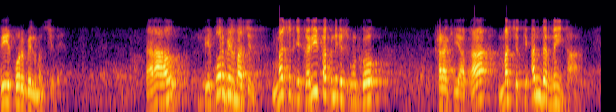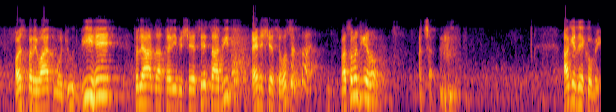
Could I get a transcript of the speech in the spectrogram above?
فی قرب المسجد۔ فی قرب المسجد۔ مسجد کے قریب اپنے اس اونٹ کو کھڑا کیا تھا، مسجد کے اندر نہیں تھا۔ اور اس پر روایت موجود بھی ہے۔ تو لہذا قریب شے سے تعبیر عین شے سے ہو سکتا ہے۔ بات سمجھ گئے ہو؟ اچھا۔ آگے دیکھو بھائی۔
